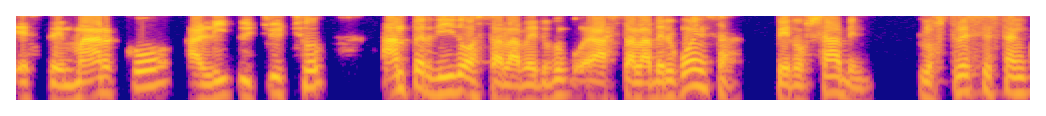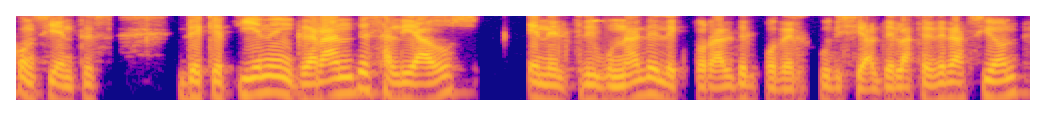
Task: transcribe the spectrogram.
este Marco, Alito y Chucho han perdido hasta la, hasta la vergüenza, pero saben, los tres están conscientes de que tienen grandes aliados en el Tribunal Electoral del Poder Judicial de la Federación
